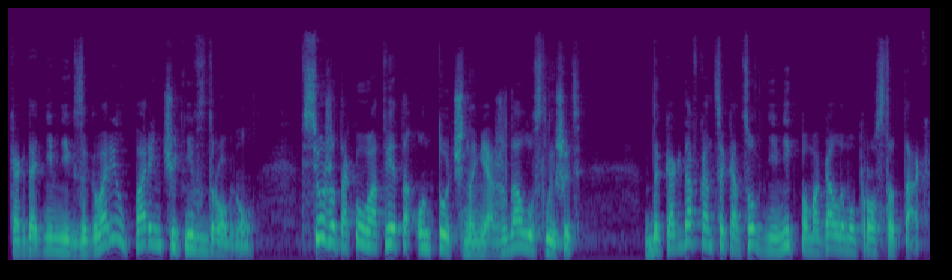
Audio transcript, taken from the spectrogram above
Когда дневник заговорил, парень чуть не вздрогнул. Все же такого ответа он точно не ожидал услышать. Да когда в конце концов дневник помогал ему просто так?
